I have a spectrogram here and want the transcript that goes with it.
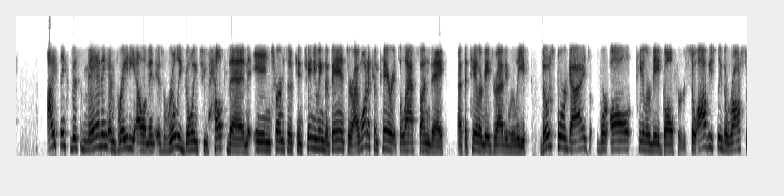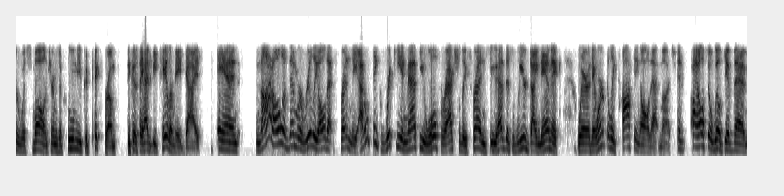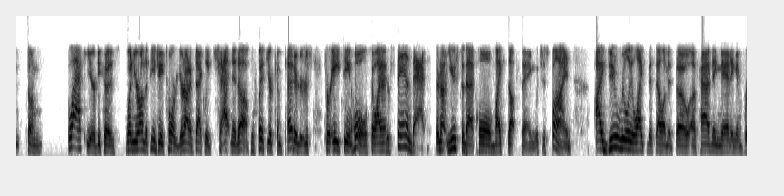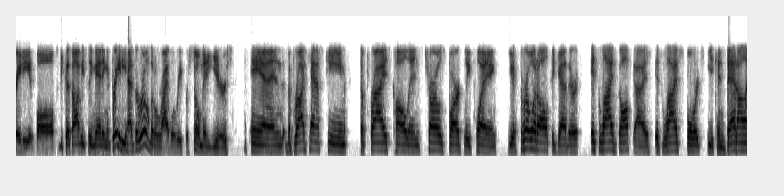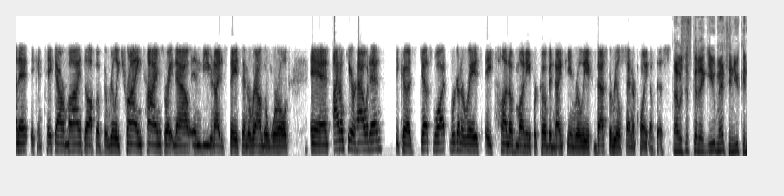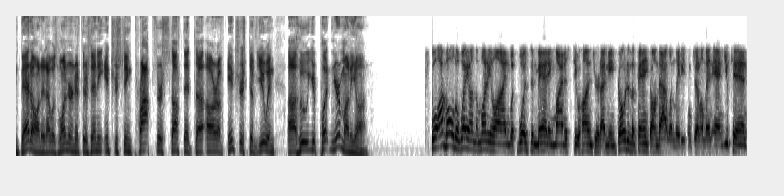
I think this Manning and Brady element is really going to help them in terms of continuing the banter. I want to compare it to last Sunday at the TaylorMade Driving Relief. Those four guys were all TaylorMade golfers. So obviously the roster was small in terms of whom you could pick from because they had to be TaylorMade guys. And not all of them were really all that friendly. I don't think Rickie and Matthew Wolff are actually friends. So you had this weird dynamic where they weren't really talking all that much. And I also will give them some slack here because when you're on the PGA Tour, you're not exactly chatting it up with your competitors for 18 holes. So I understand that. They're not used to that whole mic'd up thing, which is fine. I do really like this element, though, of having Manning and Brady involved because obviously Manning and Brady had their own little rivalry for so many years. And the broadcast team, surprise Collins, Charles Barkley playing, you throw it all together. It's live golf, guys. It's live sports. You can bet on it. It can take our minds off of the really trying times right now in the United States and around the world. And I don't care how it ends because guess what? We're going to raise a ton of money for COVID 19 relief. That's the real center point of this. I was just gonna. You mentioned you can bet on it. I was wondering if there's any interesting props or stuff that uh, are of interest of you and uh, who you're putting your money on. Well, I'm all the way on the money line with Woods and Manning minus 200. I mean, go to the bank on that one, ladies and gentlemen, and you can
